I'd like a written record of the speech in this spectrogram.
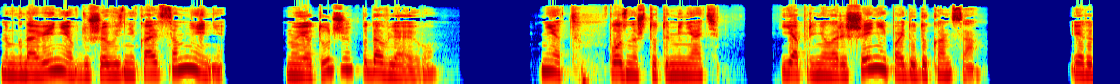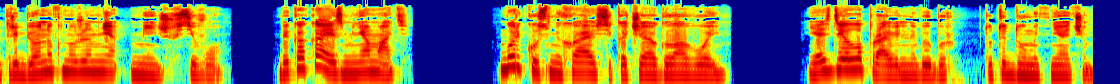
На мгновение в душе возникает сомнение, но я тут же подавляю его. Нет, поздно что-то менять. Я приняла решение и пойду до конца. И этот ребенок нужен мне меньше всего. Да какая из меня мать? Горько усмехаюсь и качаю головой. Я сделала правильный выбор. Тут и думать не о чем.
